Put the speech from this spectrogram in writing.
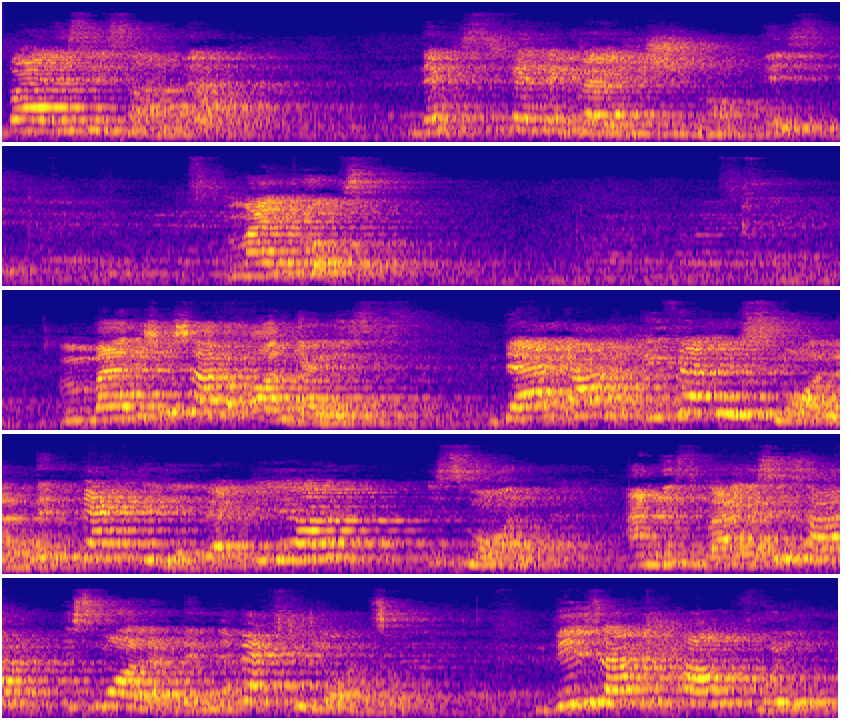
Viruses are the next categorization of this microbes. Viruses are organisms that are even smaller than bacteria. Bacteria are small and these viruses are smaller than the bacteria also. These are harmful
